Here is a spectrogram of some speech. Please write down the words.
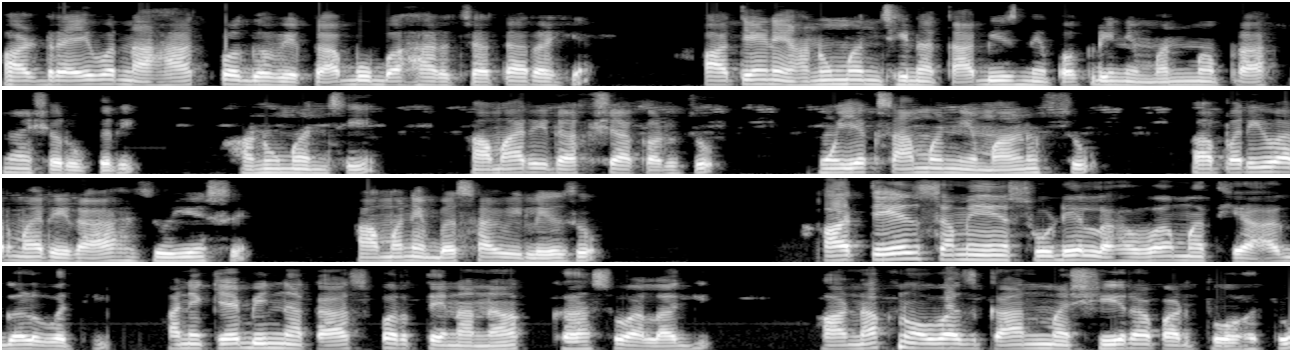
આ ડ્રાઈવરના હાથ પગ હવે કાબુ બહાર જતા રહ્યા. આ તેણે હનુમાનજીના તાબીજને પકડીને મનમાં પ્રાર્થના શરૂ કરી. હનુમાનજી અમારી રક્ષા કરજો. હું એક સામાન્ય માણસ છું. આ પરિવાર મારી રાહ જોઈએ છે. આ મને બસાવી લેજો. આ તે સમયે સોડેલ હવામાંથી આગળ વધી અને કેબિનના કાચ પર તેના નખ ઘસવા લાગી. આ નખનો અવાજ કાનમાં શીરા પાડતો હતો.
